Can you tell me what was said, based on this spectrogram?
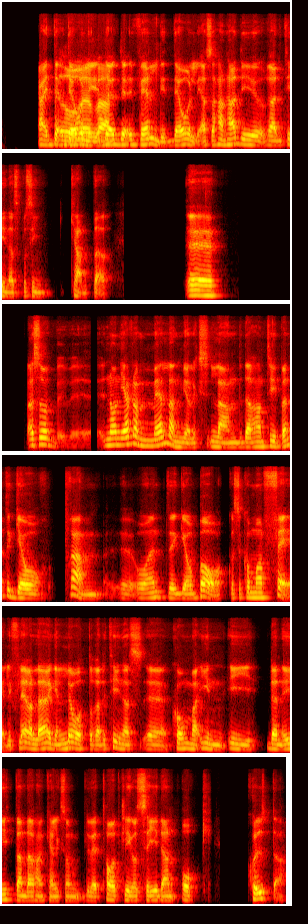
Nej, dålig, va? d- d- väldigt dålig. Alltså han hade ju Radetinas på sin kant där. Eh, alltså, eh, någon jävla mellanmjölksland där han typ inte går fram eh, och inte går bak och så kommer han fel i flera lägen, låter Radetinas eh, komma in i den ytan där han kan liksom, du vet, ta ett kliv åt sidan och skjuta.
